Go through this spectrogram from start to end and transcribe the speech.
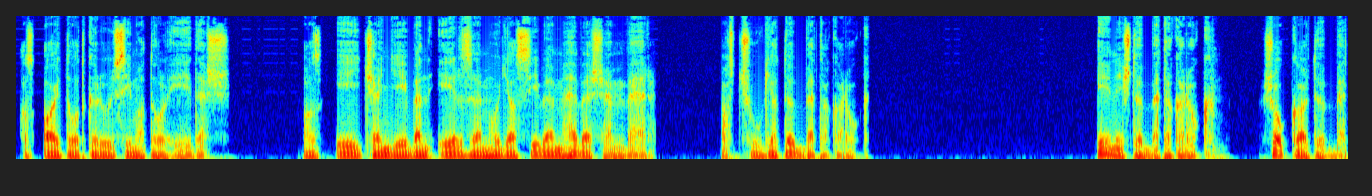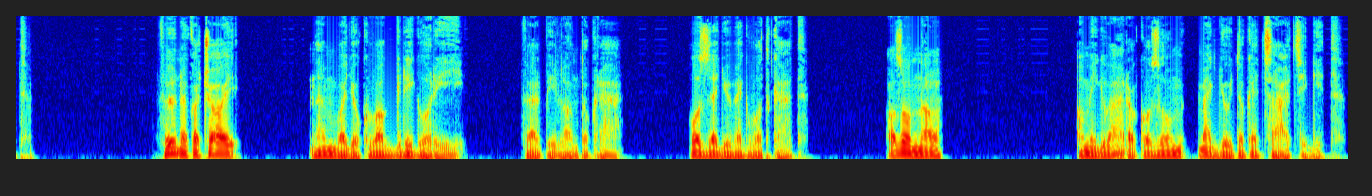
Az ajtót körül szimatol édes. Az éj csendjében érzem, hogy a szívem hevesen ver. Azt csúgja, többet akarok. Én is többet akarok. Sokkal többet. Főnök a csaj... Nem vagyok vak Grigori. Felpillantok rá. Hozz egy üveg vodkát. Azonnal amíg várakozom, meggyújtok egy szálcigit.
